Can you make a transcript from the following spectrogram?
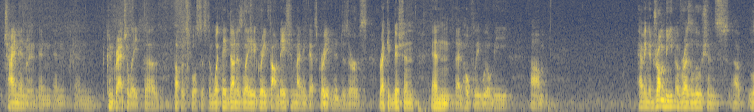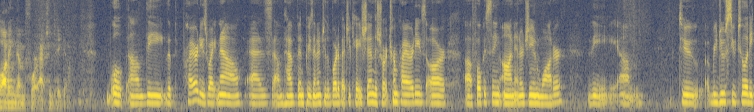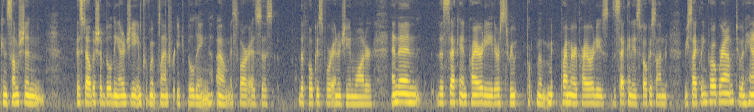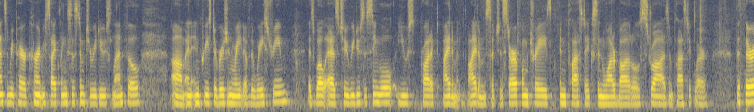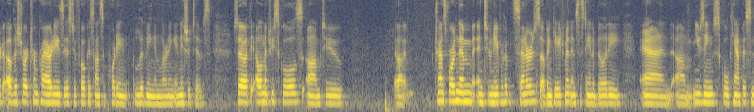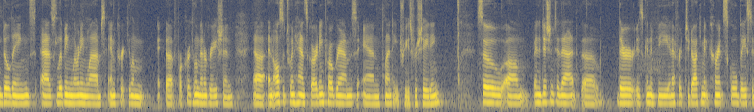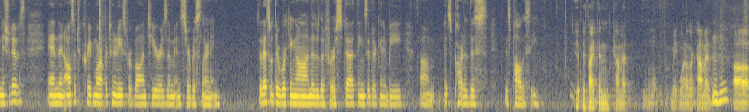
chime in and, and, and and congratulate the public school system. What they've done is lay a great foundation, I think that's great, and it deserves recognition. And then hopefully we'll be, um, having a drumbeat of resolutions uh, lauding them for action taken. Well, um, the, the priorities right now, as um, have been presented to the Board of Education, the short-term priorities are uh, focusing on energy and water, the, um, to reduce utility consumption, establish a building energy improvement plan for each building, um, as far as the focus for energy and water. And then the second priority, there's three primary priorities. The second is focus on recycling program to enhance and repair current recycling system to reduce landfill um, and increase diversion rate of the waste stream, as well as to reduce the single-use product item, items such as styrofoam trays and plastics and water bottles, straws, and plasticware. The third of the short-term priorities is to focus on supporting living and learning initiatives. So at the elementary schools, um, to uh, transform them into neighborhood centers of engagement and sustainability, and um, using school campus and buildings as living learning labs and curriculum, uh, for curriculum integration, uh, and also to enhance gardening programs and planting trees for shading. So um, in addition to that, uh, there is going to be an effort to document current school-based initiatives, and then also to create more opportunities for volunteerism and service learning. So that's what they're working on. Those are the first uh, things that they're going to be, um, it's part of this, this policy. If I can comment, make one other comment. Uh,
